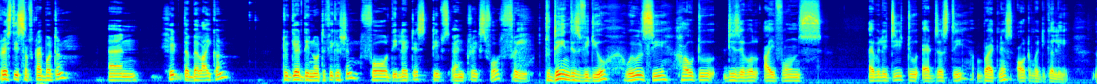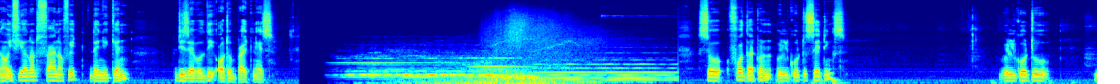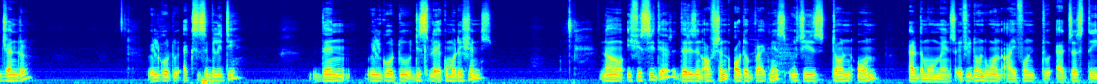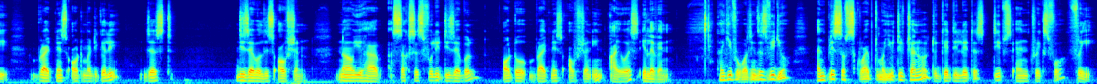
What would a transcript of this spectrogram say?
press the subscribe button and hit the bell icon to get the notification for the latest tips and tricks for free. Today in this video, we will see how to disable iPhone's ability to adjust the brightness automatically. Now if you are not fan of it, then you can disable the auto brightness. So for that one, we'll go to settings. We'll go to general. We'll go to accessibility. Then we'll go to display accommodations. Now if you see there there is an option auto brightness which is turned on at the moment. So if you don't want iphone to adjust the brightness automatically just disable this option. Now you have successfully disabled auto brightness option in ios 11 thank you for watching this video and please subscribe to my youtube channel to get the latest tips and tricks for free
